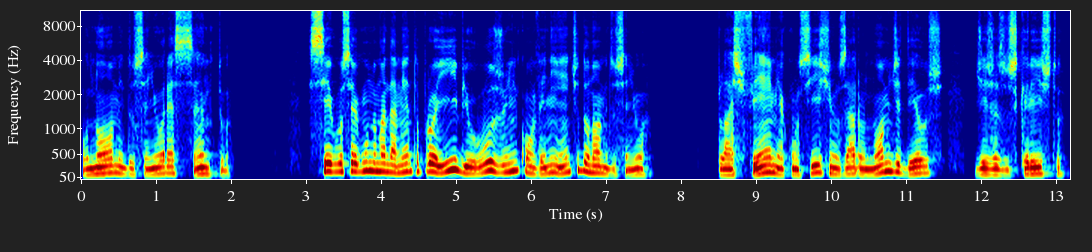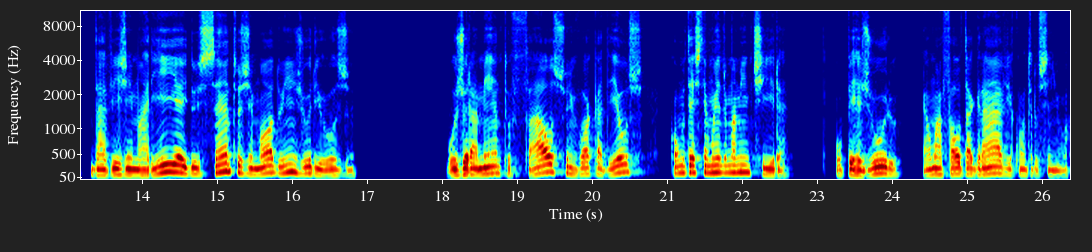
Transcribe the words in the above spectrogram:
O nome do Senhor é santo. O segundo mandamento proíbe o uso inconveniente do nome do Senhor. Blasfêmia consiste em usar o nome de Deus, de Jesus Cristo, da Virgem Maria e dos santos de modo injurioso. O juramento falso invoca a Deus como testemunha de uma mentira. O perjúrio é uma falta grave contra o Senhor,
